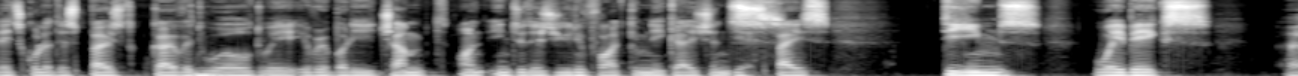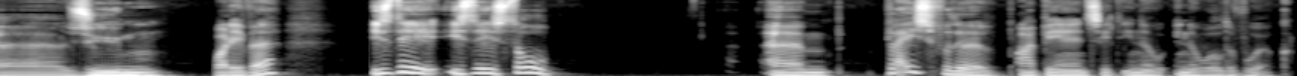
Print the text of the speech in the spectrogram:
let's call it this post-COVID world where everybody jumped on into this unified communications Yes. space, Teams, WebEx, uh, Zoom, whatever. Is there is there still um, place for the IPN handset in the in the world of work?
